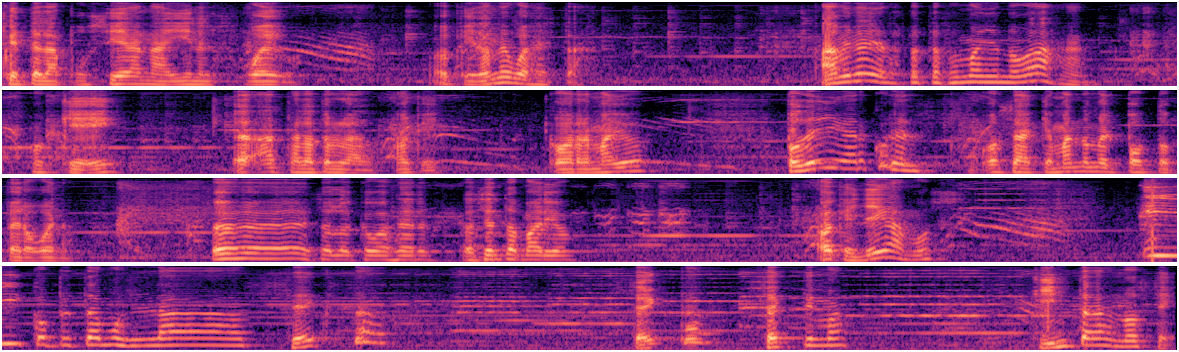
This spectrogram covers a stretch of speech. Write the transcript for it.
que te la pusieran ahí en el fuego. Ok, ¿dónde vas a estar? Ah, mira, ya las plataformas ya no bajan. Ok. Eh, hasta el otro lado, ok. Corre Mario. Podría llegar con el... O sea, quemándome el poto, pero bueno. Eh, eso es lo que voy a hacer. Lo siento Mario. Ok, llegamos. Y completamos la sexta. ¿Sexta? ¿Séptima? ¿Quinta? No sé.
